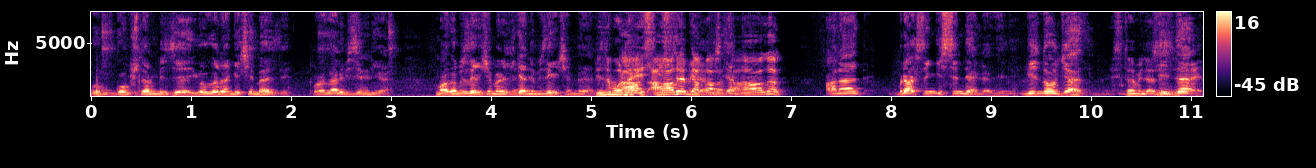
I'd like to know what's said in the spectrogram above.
Bu komşularım bizi yollardan geçirmezdi. Buralar bizim diye. Malımızı da geçirmezdi, kendimiz de. Bizim orada Ağ- is- istemiyorlar. istemiyor. ağalık. Ana bıraksın gitsin derlerdi. Biz ne olacağız? İstemiyorlar. Siz de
